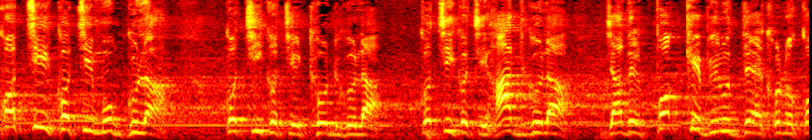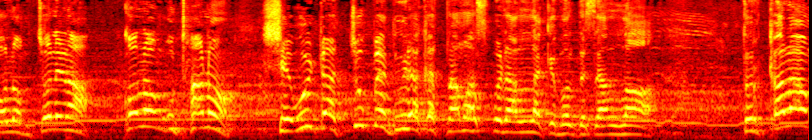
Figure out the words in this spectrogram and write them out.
কচি কচি মুখগুলা, কচি কচি ঠোঁটগুলা, কচি কচি হাতগুলা যাদের পক্ষে বিরুদ্ধে এখনও কলম চলে না, কলম উঠানো, সে উল্টা চুপে দুই রাখাত নামাজ পড়ে আল্লাহকে বলতেছে, আল্লাহ, তোর কালাম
